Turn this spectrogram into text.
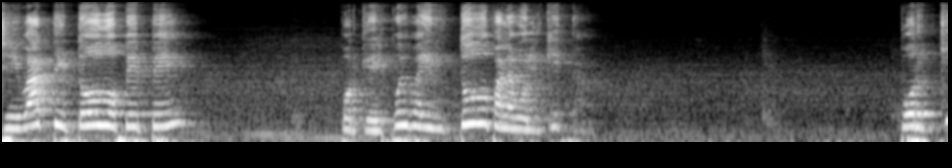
llévate todo, Pepe, porque después va a ir todo para la volqueta. ¿Por qué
